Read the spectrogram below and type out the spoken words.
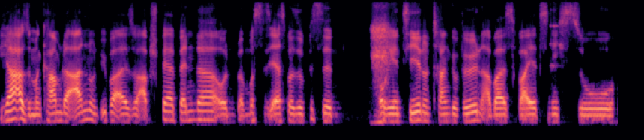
Ja, also man kam da an und überall so Absperrbänder und man musste sich erstmal so ein bisschen orientieren und dran gewöhnen, aber es war jetzt nicht so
